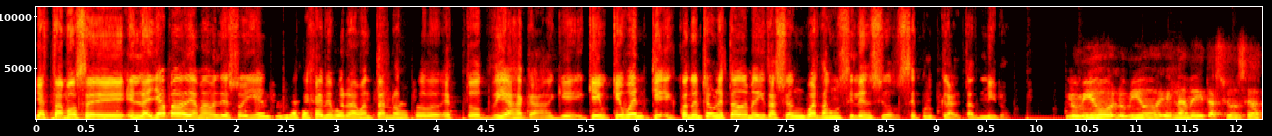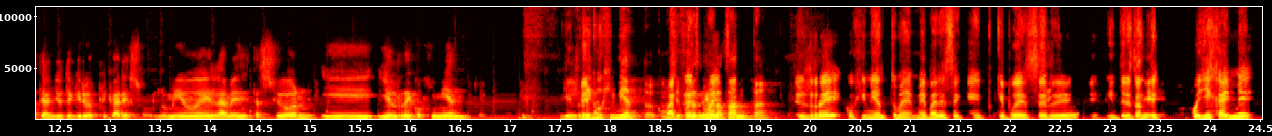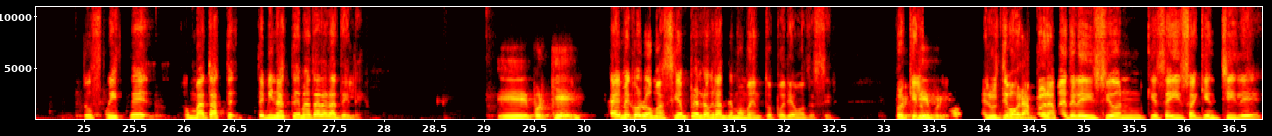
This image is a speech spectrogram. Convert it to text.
Ya estamos eh, en la yapa de amables oyentes. Gracias, Jaime, por aguantarnos estos, días acá. Qué, buen, cuando entras en un estado de meditación, guardas un silencio sepulcral. Te admiro. Lo mío, lo mío es la meditación, Sebastián. Yo te quiero explicar eso. Lo mío es la meditación y, el recogimiento. Y el recogimiento, como si fuera Semana Santa. El recogimiento me, parece que, puede ser eh, interesante. Oye, Jaime, tú fuiste, tú mataste, terminaste de matar a la tele. Eh, ¿Por qué? Jaime Coloma, siempre en los grandes momentos, podríamos decir. Porque el, último, gran programa de televisión que se hizo aquí en Chile,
